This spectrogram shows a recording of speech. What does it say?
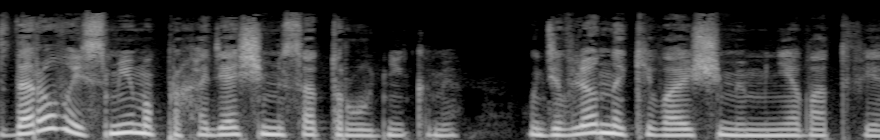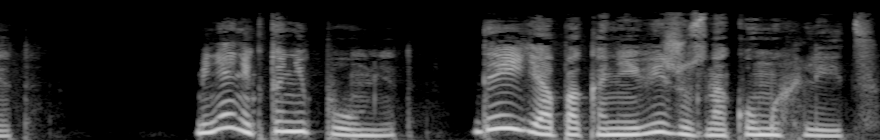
здороваясь с мимо проходящими сотрудниками, удивленно кивающими мне в ответ. Меня никто не помнит, да и я пока не вижу знакомых лиц.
